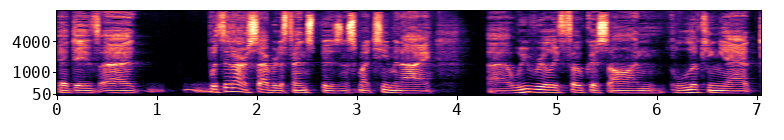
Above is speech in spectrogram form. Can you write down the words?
Yeah, Dave. within our cyber defense business, my team and I, we really focus on looking at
